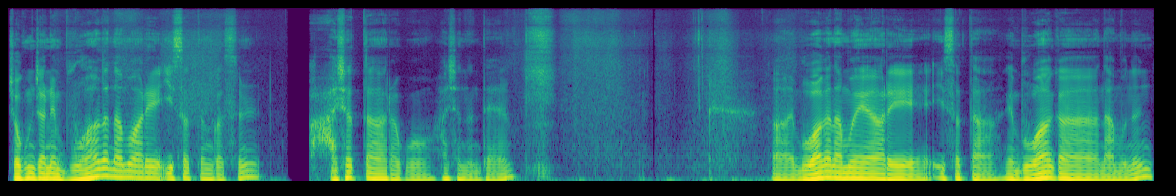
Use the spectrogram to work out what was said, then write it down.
조금 전에 무화과 나무 아래 있었던 것을 아셨다라고 하셨는데 무화과 나무 아래에 있었다. 무화과 나무는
